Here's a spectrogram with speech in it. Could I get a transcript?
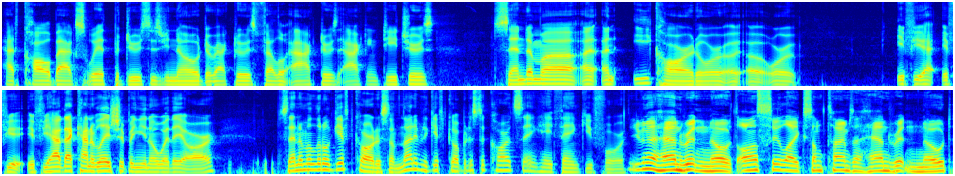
had callbacks with producers you know, directors, fellow actors, acting teachers. Send them a, a an e card or a, a, or if you if you if you have that kind of relationship and you know where they are, send them a little gift card or something. Not even a gift card, but just a card saying, "Hey, thank you for." Even a handwritten note. Honestly, like sometimes a handwritten note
